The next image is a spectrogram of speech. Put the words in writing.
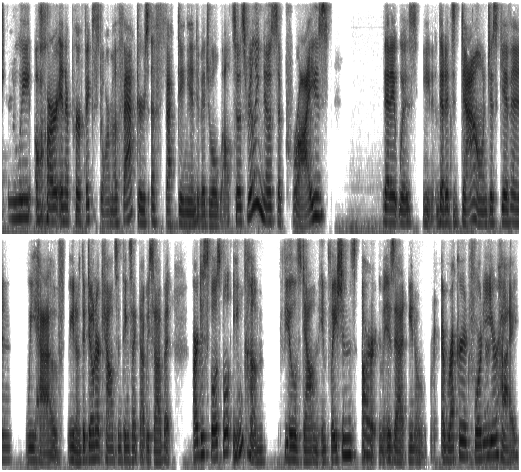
truly are in a perfect storm of factors affecting individual wealth. So it's really no surprise that it was, you know, that it's down just given we have, you know, the donor counts and things like that we saw, but our disposable income feels down. Inflation's are is at, you know, a record 40 year high.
